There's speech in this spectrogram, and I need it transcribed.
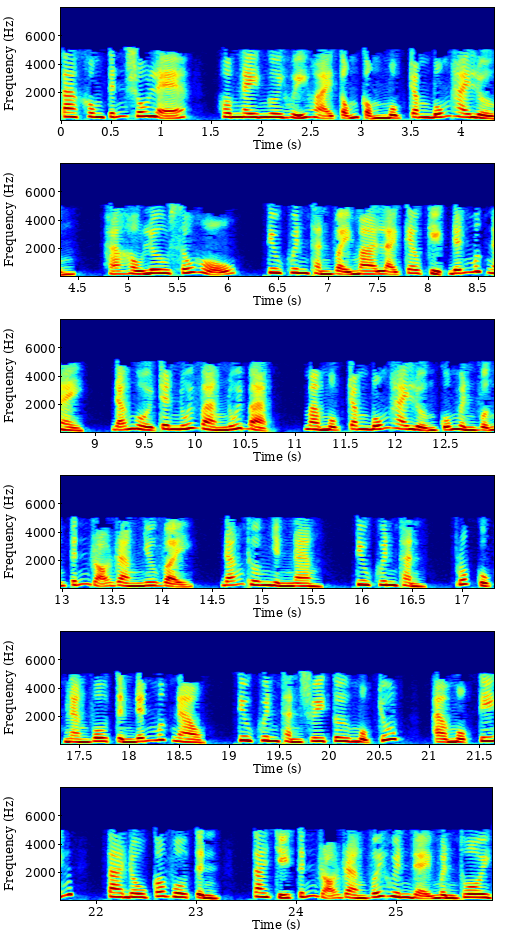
ta không tính số lẻ, hôm nay ngươi hủy hoại tổng cộng 142 lượng, Hạ Hầu Lưu xấu hổ, Tiêu Khuynh Thành vậy mà lại keo kiệt đến mức này, đã ngồi trên núi vàng núi bạc, mà 142 lượng của mình vẫn tính rõ ràng như vậy, đáng thương nhìn nàng. Tiêu Khuynh Thành, rốt cuộc nàng vô tình đến mức nào, Tiêu Khuynh Thành suy tư một chút, à một tiếng, ta đâu có vô tình, ta chỉ tính rõ ràng với huynh đệ mình thôi,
